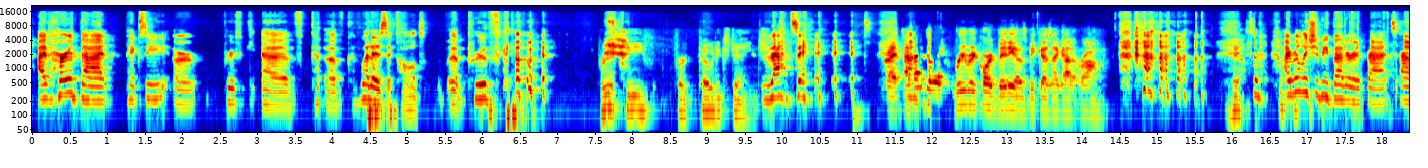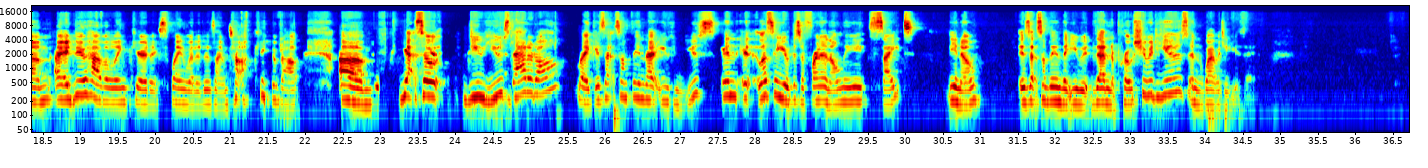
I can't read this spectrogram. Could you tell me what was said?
I've heard that PKCE or proof of, of what is it called? Uh, proof code. proof key for code exchange. That's it. Right. I had to like re-record videos because I got it wrong. yeah. So I really should be better at that. Um, I do have a link here to explain what it is I'm talking about. Um, yeah. So do you use that at all? Like, is that something that you can use in? It, let's say you're just a front end only site. You know, is that something that you would that an approach you would use, and why would you use it?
